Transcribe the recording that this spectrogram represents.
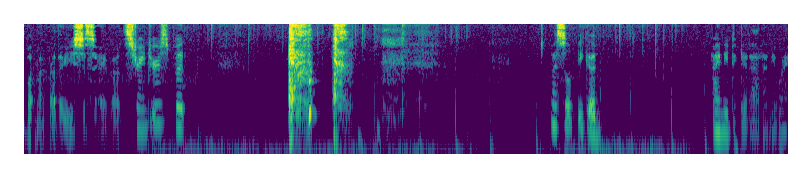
what my brother used to say about strangers, but this'll be good. I need to get out anyway.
